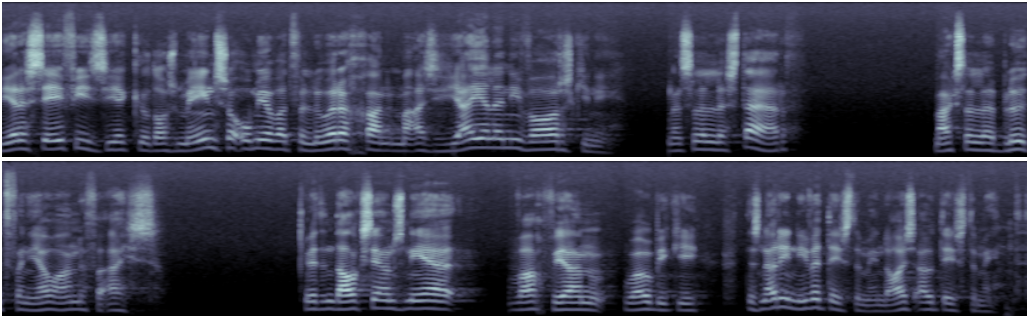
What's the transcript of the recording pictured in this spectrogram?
Die Here sê vir Esegiel, daar's mense om jou wat verlore gaan, maar as jy hulle nie waarsku nie, dan sal hulle sterf. Maar ek sal hulle bloed van jou hande vereis. Jy weet en dalk sê ons nee, wag vir aan wou bietjie. Dis nou die Nuwe Testament, daai is Ou Testament.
